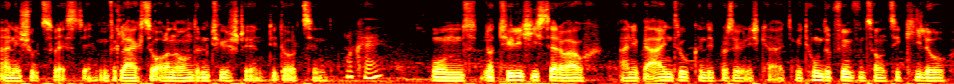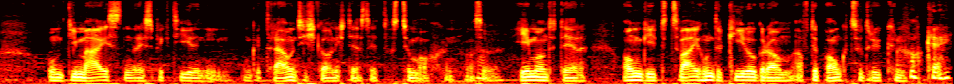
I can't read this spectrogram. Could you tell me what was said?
eine Schutzweste im Vergleich zu allen anderen Türstehern, die dort sind. Okay. Und natürlich ist er auch eine beeindruckende Persönlichkeit mit 125 Kilo und die meisten respektieren ihn und getrauen sich gar nicht erst etwas zu machen. Also ja. jemand, der angeht, 200 Kilogramm auf der Bank zu drücken, okay.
